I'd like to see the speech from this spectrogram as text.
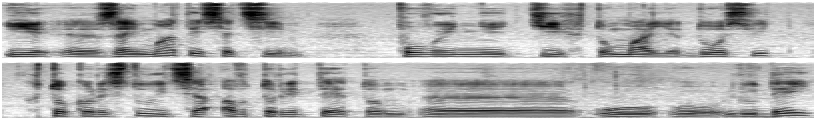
І займатися цим повинні ті, хто має досвід, хто користується авторитетом у людей,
